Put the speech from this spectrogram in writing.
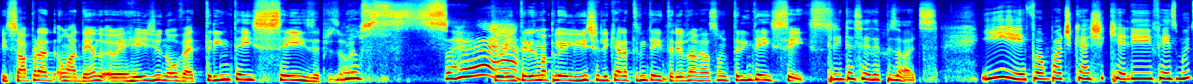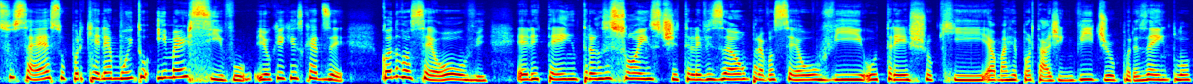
E só pra um adendo, eu errei de novo, é 36 Meu céu! Que eu entrei numa playlist ali que era 33, na verdade são 36. 36 episódios. E foi um podcast que ele fez muito sucesso porque ele é muito imersivo. E o que, que isso quer dizer? Quando você ouve, ele tem transições de televisão para você ouvir o trecho que é uma reportagem em vídeo, por exemplo.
